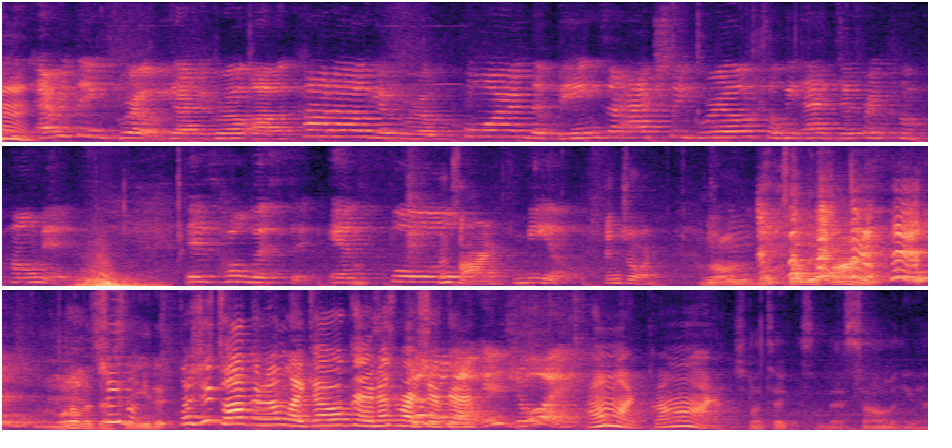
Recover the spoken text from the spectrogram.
mm. everything's grilled. You got your grilled avocado, your grilled corn. The beans are actually grilled, so we add different components. It's holistic and mm. full I'm sorry. meal. Enjoy. No, that's totally fine. One of us has to eat it. But she's talking. I'm like, oh, okay, that's right, No, Chef no, no, enjoy. Oh my god. Just want to take some of that salmon again.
